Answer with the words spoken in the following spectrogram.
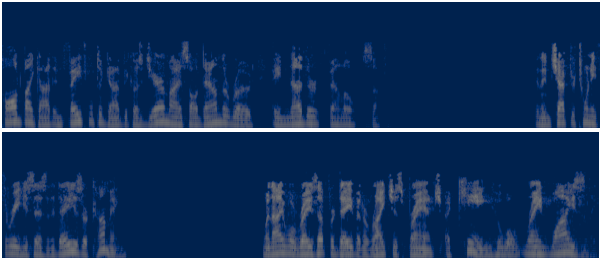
called by God and faithful to God, because Jeremiah saw down the road another fellow sufferer. And in chapter 23, he says, The days are coming when I will raise up for David a righteous branch, a king who will reign wisely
